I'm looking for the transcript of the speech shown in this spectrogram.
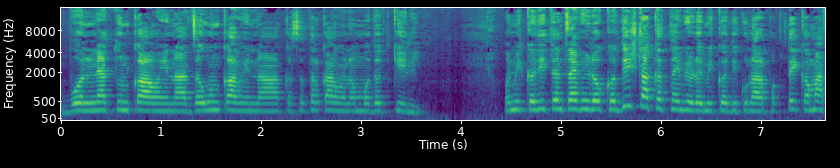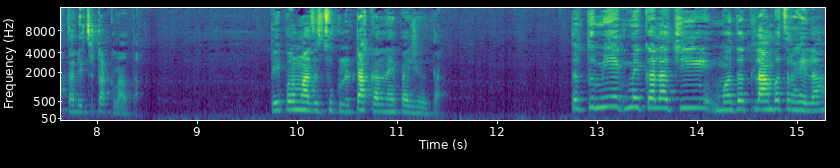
बोलण्यातून का होईना जाऊन का होईना कसं तर का होईना मदत केली. पण मी कधी त्यांचा व्हिडिओ कधीच टाकत नाही व्हिडिओ मी कधी कुणाला फक्त एका म्हातारीचा टाकला होता. ते पण माझं चुकलं टाकायला नाही पाहिजे होता. तर तुम्ही एकमेकालाची मदत लांबच राहिला.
